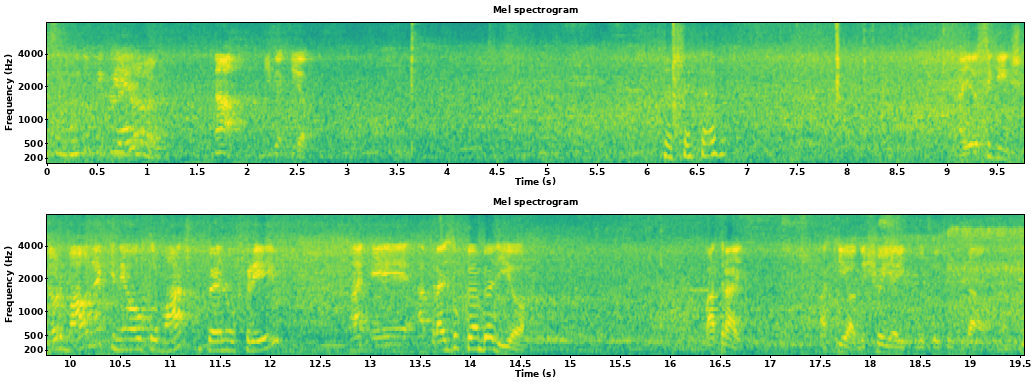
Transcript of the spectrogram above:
Esse é muito pequeno. Não, liga aqui, ó. Aí é o seguinte, normal, né? Que nem o automático, pé no freio, é atrás do câmbio ali, ó. Pra trás. Aqui, ó, deixa eu ir aí que você ó. Aqui,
